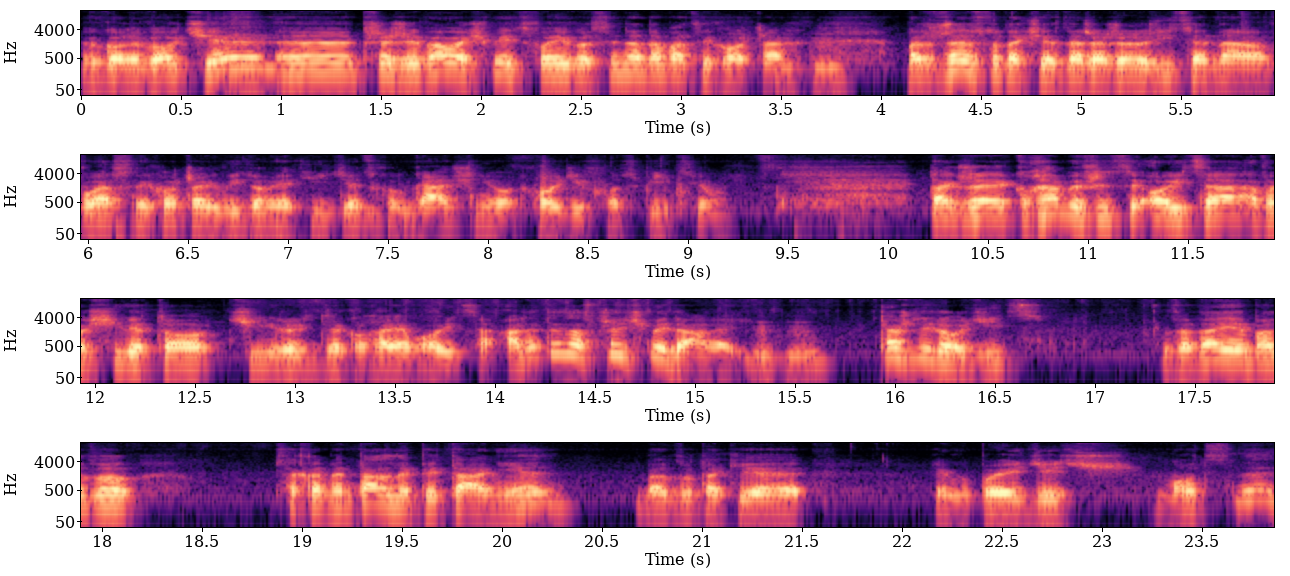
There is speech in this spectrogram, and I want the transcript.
w Golgocie e, przeżywała śmierć swojego syna na własnych oczach. Bardzo często tak się zdarza, że rodzice na własnych oczach widzą, jak ich dziecko gaśnie, odchodzi w hospicjum. Także kochamy wszyscy ojca, a właściwie to ci rodzice kochają ojca. Ale teraz przejdźmy dalej. Każdy rodzic zadaje bardzo sakramentalne pytanie, bardzo takie, jakby powiedzieć, mocne.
